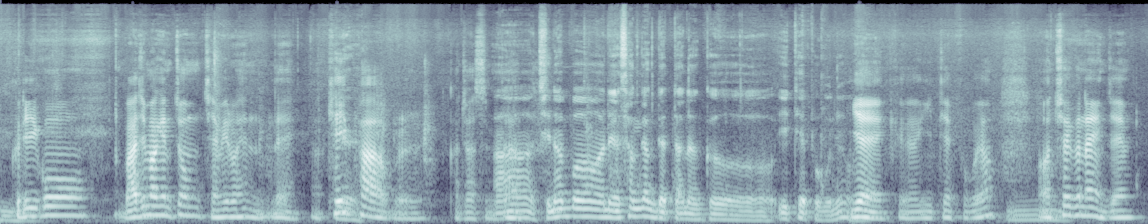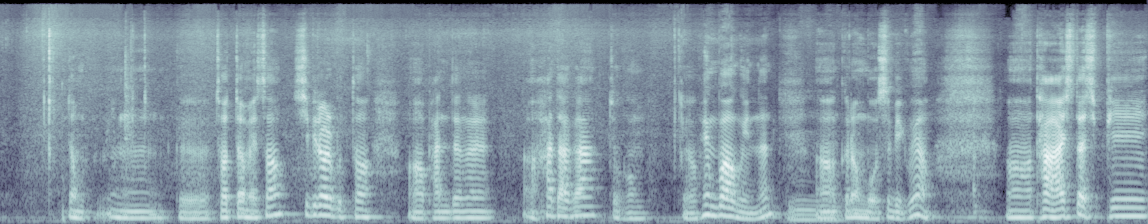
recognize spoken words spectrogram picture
음. 그리고 마지막엔 좀 재미로 했는데 어, K-팝을 가져왔습니다. 네. 아, 지난번에 상장됐다는 그 ETF군요. 예, 그 ETF고요. 음. 어, 최근에 이제 좀 음, 그 저점에서 11월부터 어, 반등을 어, 하다가 조금 그 횡보하고 있는 음. 어, 그런 모습이고요. 어, 다 아시다시피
